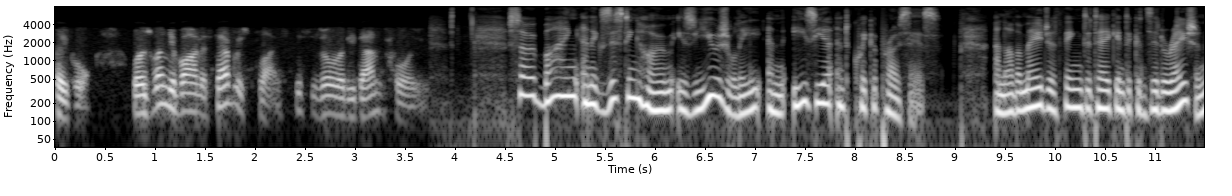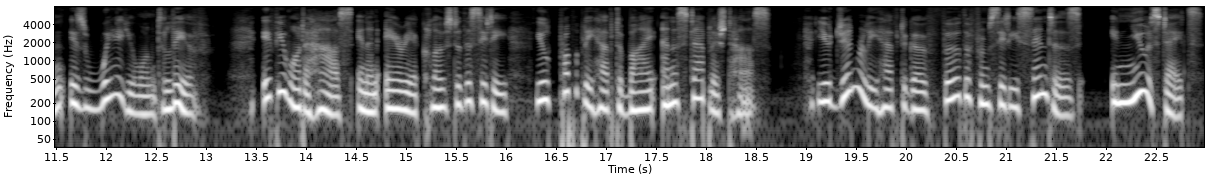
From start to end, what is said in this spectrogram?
people. Whereas when you buy an established place, this is already done for you. So, buying an existing home is usually an easier and quicker process. Another major thing to take into consideration is where you want to live. If you want a house in an area close to the city, you'll probably have to buy an established house. You generally have to go further from city centres in new estates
